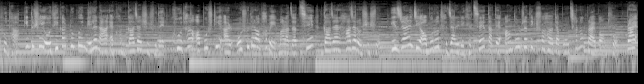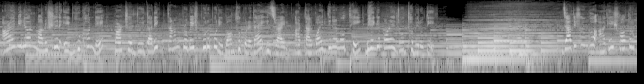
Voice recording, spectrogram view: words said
ক্ষুধা। কিন্তু সেই অধিকারটুকুই মেলে না এখন গাজার শিশুদের। ক্ষুধা, অপুষ্টি আর ওষুধের অভাবে মারা যাচ্ছে গাজার হাজারো শিশু। ইসরায়েল যে অবরোধ জারি রেখেছে, তাতে আন্তর্জাতিক সহায়তা পৌঁছানো প্রায় বন্ধ। প্রায় আড়াই মিলিয়ন মানুষের এই ভূখণ্ডে মার্চের দুই তারিখ ত্রাণ প্রবেশ পুরোপুরি বন্ধ করে দেয় ইসরায়েল, আর তার কয়েকদিনের মধ্যেই ভেঙে পড়ে যুদ্ধবিরতি। জাতিসংঘ আগেই সতর্ক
